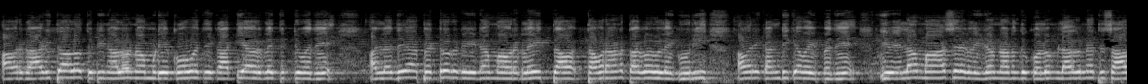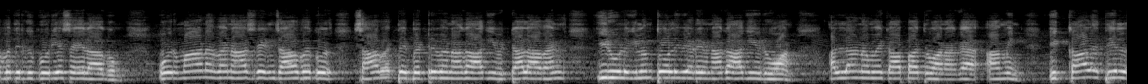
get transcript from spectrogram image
அவர்கள் அடித்தாலோ திட்டினாலோ நம்முடைய கோபத்தை காட்டி அவர்களை திட்டுவது அல்லது பெற்றோர்களிடம் அவர்களை த- தவறான தகவல்களை கூறி அவரை கண்டிக்க வைப்பது இவையெல்லாம் ஆசிரியர்களிடம் நடந்து கொள்ளும் லக்னத்து சாபத்திற்கு கூறிய செயலாகும். ஒரு மாணவன் ஆசிரியரின் சாப சாபத்தை பெற்றவனாக ஆகிவிட்டால் அவன் இரு உலகிலும் தோல்வியடைவனாக ஆகிவிடுவான். அல்லாஹ் நம்மை காப்பாற்றுவானாக. ஆமீன். இக்காலத்தில்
